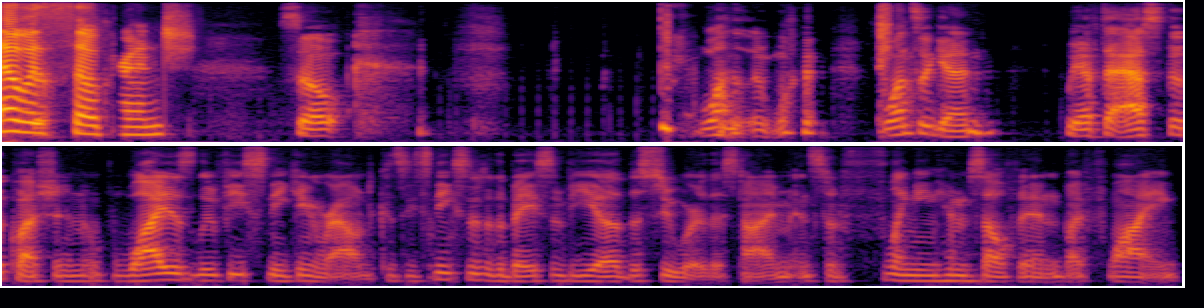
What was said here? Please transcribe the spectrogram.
That was so cringe. So, once, once again, we have to ask the question why is Luffy sneaking around? Because he sneaks into the base via the sewer this time instead of flinging himself in by flying.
